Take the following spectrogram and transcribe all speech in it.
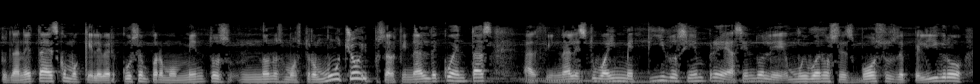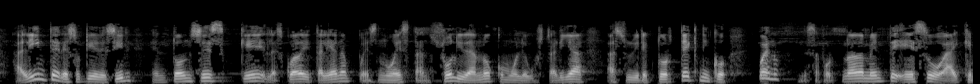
pues la neta es como que Leverkusen por momentos no nos mostró mucho y pues al final de cuentas, al final estuvo ahí metido siempre haciéndole muy buenos esbozos de peligro al Inter, eso quiere decir entonces que la escuadra italiana pues no es tan sólida, ¿no? Como le gustaría a su director técnico. Bueno, desafortunadamente eso hay que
